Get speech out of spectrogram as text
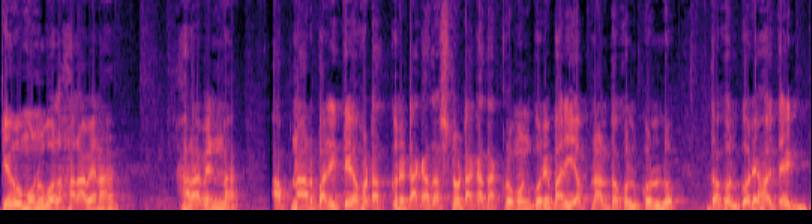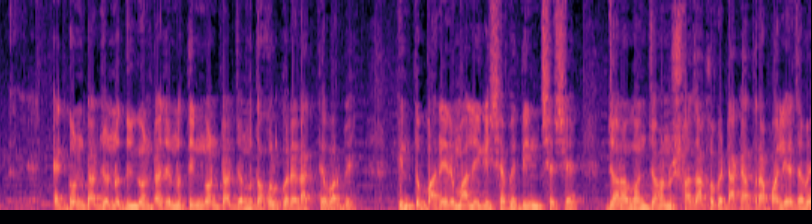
কেউ মনোবল হারাবে না, হারাবেন না। আপনার বাড়িতে হঠাৎ করে ডাকাত আসলো, ডাকাত আক্রমণ করে বাড়ি আপনার দখল করল। দখল করে হয়তো এক এক ঘণ্টার জন্য, দুই ঘণ্টার জন্য, তিন ঘণ্টার জন্য দখল করে রাখতে পারবে। কিন্তু বাড়ির মালিক হিসেবে দিন শেষে জনগণ যখন সজাগ হবে, ডাকাতরা পালিয়ে যাবে,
